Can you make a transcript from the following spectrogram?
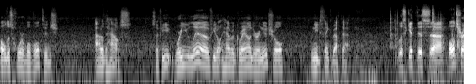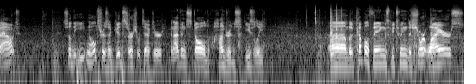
all this horrible voltage out of the house. So if you where you live, you don't have a ground or a neutral, we need to think about that. Let's get this uh, Ultra out. So the Eaton Ultra is a good surge protector, and I've installed hundreds easily. Um, but a couple things between the short wires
